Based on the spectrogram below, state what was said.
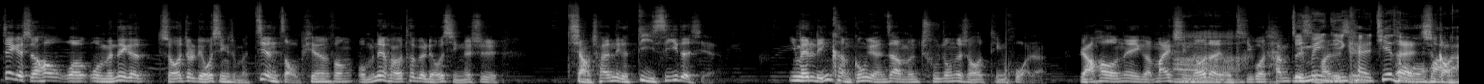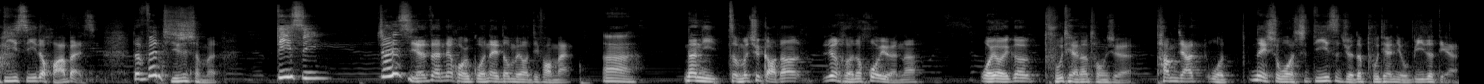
这个时候我我们那个时候就流行什么剑走偏锋。我们那会儿特别流行的是想穿那个 DC 的鞋，因为林肯公园在我们初中的时候挺火的。然后那个 Mike Shinoda 有提过，他们最喜欢的鞋开始街头文化对是搞 DC 的滑板鞋。但问题是什么？DC 真鞋在那会儿国内都没有地方卖，啊，那你怎么去搞到任何的货源呢？我有一个莆田的同学，他们家我那是我是第一次觉得莆田牛逼的点，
